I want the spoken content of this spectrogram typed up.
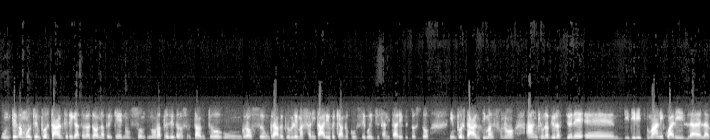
un tema molto importante legato alla donna perché non, son, non rappresentano soltanto un, grosso, un grave problema sanitario perché hanno conseguenze sanitarie piuttosto importanti, ma sono anche una violazione eh, di diritti umani quali la, la,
